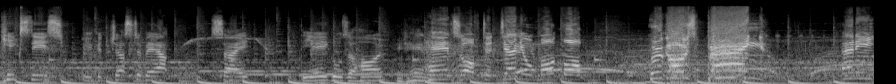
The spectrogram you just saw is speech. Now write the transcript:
kicks this, you could just about say the Eagles are home. Hands off to Daniel Motlop, who goes bang! And he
